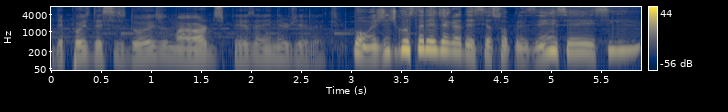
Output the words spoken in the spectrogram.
depois desses dois, o maior despesa é a energia elétrica. Bom, a gente gostaria de agradecer a sua presença e se,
